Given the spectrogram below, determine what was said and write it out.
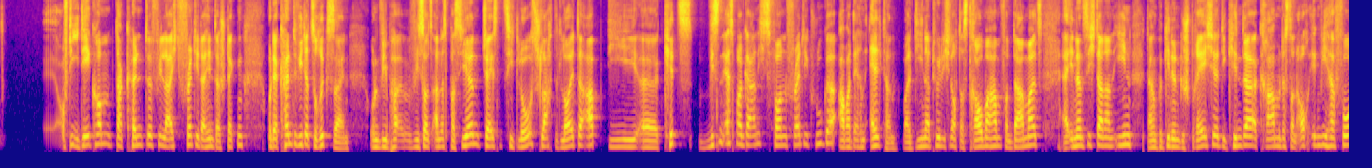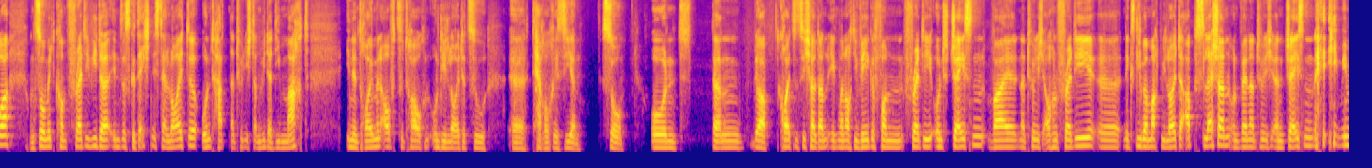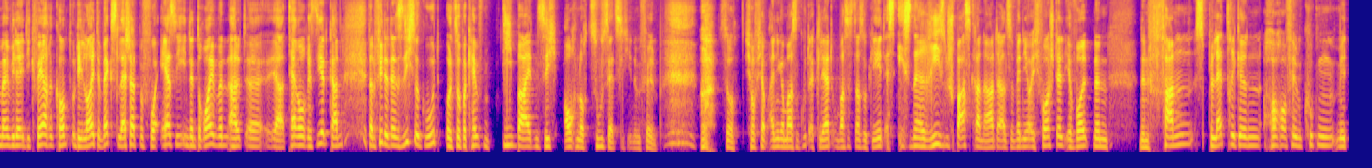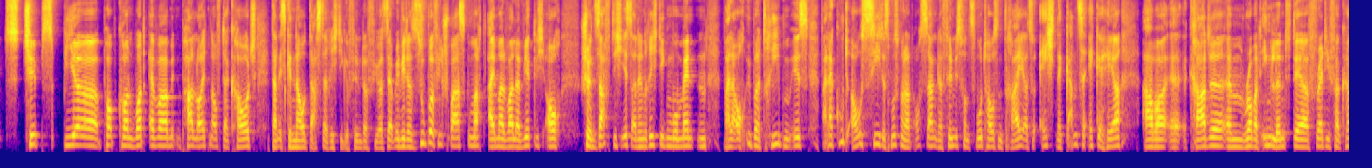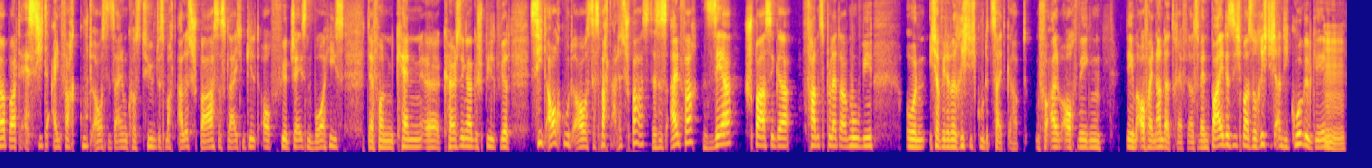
auf die Idee kommen, da könnte vielleicht Freddy dahinter stecken und er könnte wieder zurück sein. Und wie, wie soll es anders passieren? Jason zieht los, schlachtet Leute ab. Die äh, Kids wissen erstmal gar nichts von Freddy Krueger, aber deren Eltern, weil die natürlich noch das Trauma haben von damals, erinnern sich dann an ihn. Dann beginnen Gespräche, die Kinder kramen das dann auch irgendwie hervor und somit kommt Freddy wieder in das Gedächtnis der Leute und hat natürlich dann wieder die Macht, in den Träumen aufzutauchen und die Leute zu äh, terrorisieren. So. Und dann ja, kreuzen sich halt dann irgendwann auch die Wege von Freddy und Jason, weil natürlich auch ein Freddy äh, nichts lieber macht, wie Leute abslashern und wenn natürlich ein Jason ihm immer wieder in die Quere kommt und die Leute wegslashert, bevor er sie in den Träumen halt äh, ja, terrorisieren kann, dann findet er es nicht so gut und so bekämpfen die beiden sich auch noch zusätzlich in dem Film. So, ich hoffe, ich habe einigermaßen gut erklärt, um was es da so geht. Es ist eine riesen Spaßgranate, also wenn ihr euch vorstellt, ihr wollt einen einen fun, splatterigen Horrorfilm gucken mit Chips, Bier, Popcorn, whatever, mit ein paar Leuten auf der Couch, dann ist genau das der richtige Film dafür. Also der hat mir wieder super viel Spaß gemacht. Einmal, weil er wirklich auch schön saftig ist an den richtigen Momenten, weil er auch übertrieben ist, weil er gut aussieht. Das muss man halt auch sagen. Der Film ist von 2003, also echt eine ganze Ecke her. Aber äh, gerade ähm, Robert England, der Freddy verkörpert, er sieht einfach gut aus in seinem Kostüm. Das macht alles Spaß. Das gleiche gilt auch für Jason Voorhees, der von Ken äh, Kersinger gespielt wird. Sieht auch gut aus. Das macht alles Spaß. Das ist einfach ein sehr spaßiger Fun-Splatter-Movie. Und ich habe wieder eine richtig gute Zeit gehabt. Und vor allem auch wegen dem Aufeinandertreffen. Also wenn beide sich mal so richtig an die Gurgel gehen, Mhm.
